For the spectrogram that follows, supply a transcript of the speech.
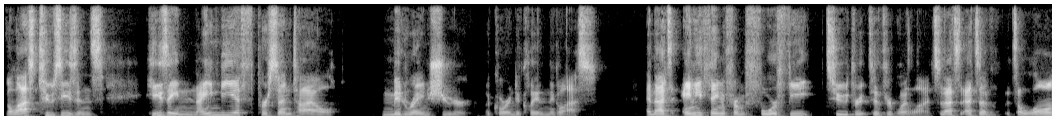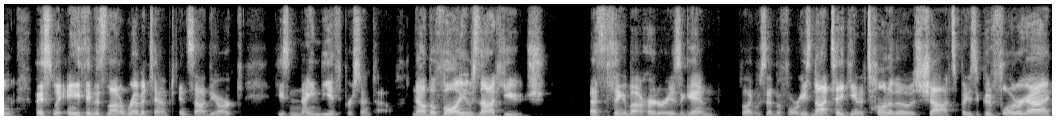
the last two seasons, he's a 90th percentile mid range shooter according to Cleaning the Glass. and that's anything from four feet to three to the three point line. So that's that's a it's a long basically anything that's not a rim attempt inside the arc. He's 90th percentile. Now the volume's not huge. That's the thing about Huerter is again, like we said before, he's not taking a ton of those shots, but he's a good floater guy.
